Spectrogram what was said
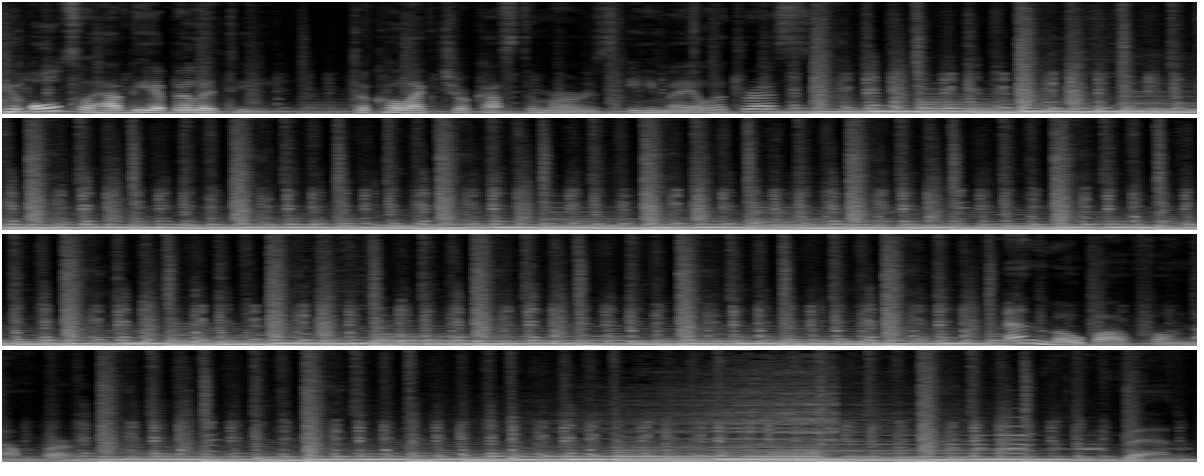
You also have the ability to collect your customer's email address, and mobile phone number. Then,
